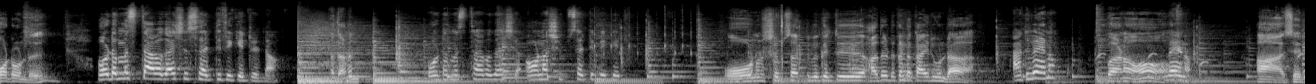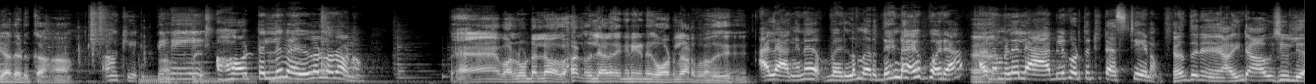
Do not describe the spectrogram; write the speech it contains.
ഫോട്ടോ ഉണ്ട്. ഉടമസ്ഥാവകാശ സർട്ടിഫിക്കറ്റ് ഉണ്ടോ? അതാണ്. ഉടമസ്ഥാവകാശ ഓണർഷിപ്പ് സർട്ടിഫിക്കറ്റ് ഓണർഷിപ്പ് സർട്ടിഫിക്കറ്റ് അത് എടുക്കേണ്ട കാര്യമുണ്ടാ? അത് വേണം. വേണോ? വേണം. ആ ശരി അതെടുക്കാം. ആ. ഓക്കെ. പിന്നെ ഈ ഹോട്ടലിൽ വെള്ളമുള്ളതാണോ? ഏ വെള്ളമുണ്ടല്ലോ. വെള്ളമില്ലാതെ വെള്ളം എങ്ങനെയാണ് ഹോട്ടൽ നടത്തുന്നത്? അല്ല അങ്ങനെ വെള്ളം വെറുതെ ഉണ്ടായ പോരാ. അത് നമ്മൾ ലാബിൽ കൊടുത്തിട്ട് ടെസ്റ്റ് ചെയ്യണം. എന്തിന്? അതിന്റെ ആവശ്യമില്ല.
